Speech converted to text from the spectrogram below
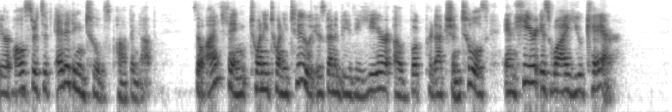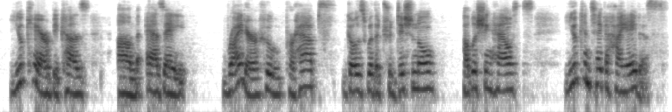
There are all sorts of editing tools popping up. So I think 2022 is going to be the year of book production tools. And here is why you care. You care because um, as a writer who perhaps goes with a traditional publishing house, you can take a hiatus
